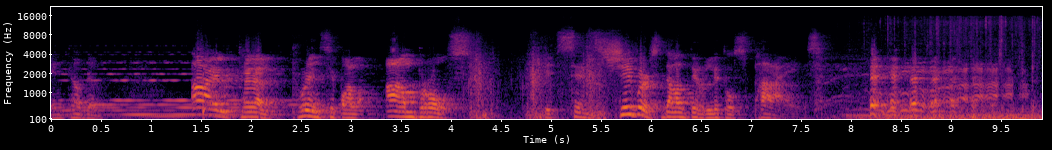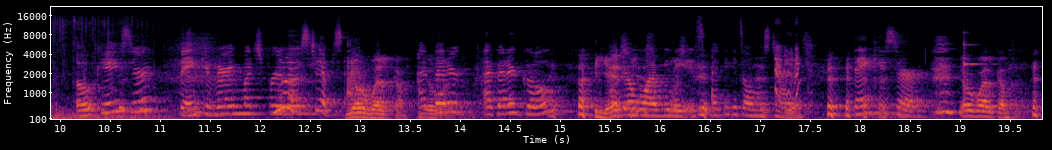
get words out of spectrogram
and tell them, I'll tell Principal Ambrose. It sends shivers down their little spines. Okay, sir. Thank you very much for those tips. You're welcome. I You're better, I better go. Yes, I don't yes. want to be late. It's, I think it's almost time. Thank you, sir. You're welcome.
